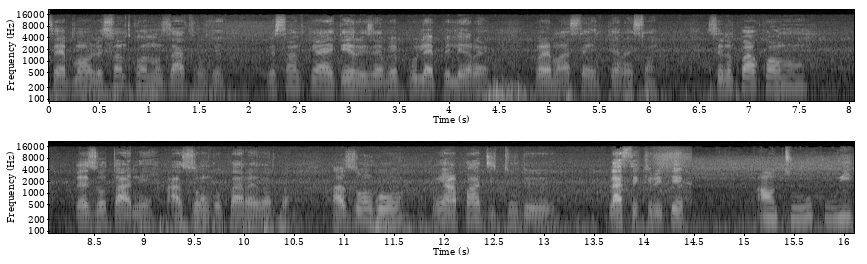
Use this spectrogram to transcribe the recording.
c'est bon, le centre qu'on nous a trouvé, le centre qui a été réservé pour les pèlerins, vraiment c'est intéressant. Ce n'est pas comme les autres années, à Zongo par exemple. À Zongo, il n'y a pas du tout de la sécurité. En tout, huit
